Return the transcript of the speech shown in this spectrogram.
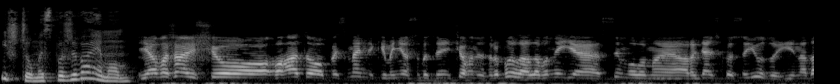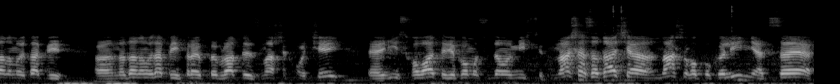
і що ми споживаємо. Я вважаю, що багато письменників мені особисто нічого не зробили, але вони є символами радянського союзу, і на даному етапі е, на даному етапі їх треба прибрати з наших очей е, і сховати в якомусь одному місці. Наша задача нашого покоління це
